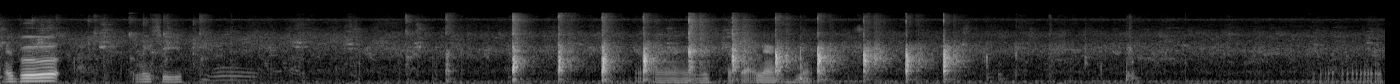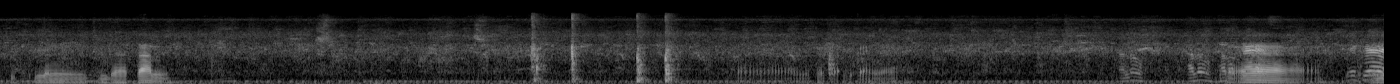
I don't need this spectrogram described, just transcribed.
Ibu ini sih nah, ini bapaknya. Eh, bikin jembatan Nah, ini bapak tukangnya. Halo, halo, halo guys. Nah, Ya ini guys.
